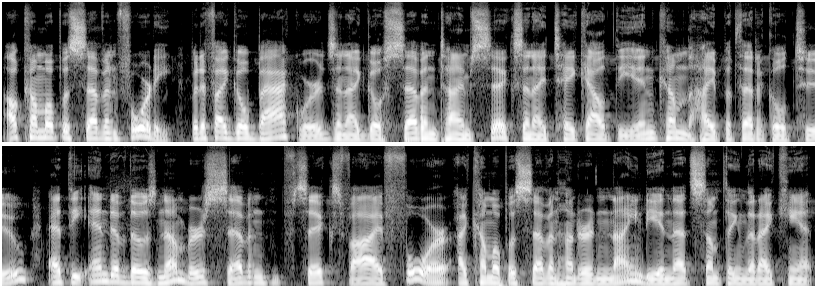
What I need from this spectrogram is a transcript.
I'll come up with 740. But if I go backwards and I go seven times six and I take out the income, the hypothetical two, at the end of those numbers, seven, six, five, four, I come up with 790. And that's something that I can't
